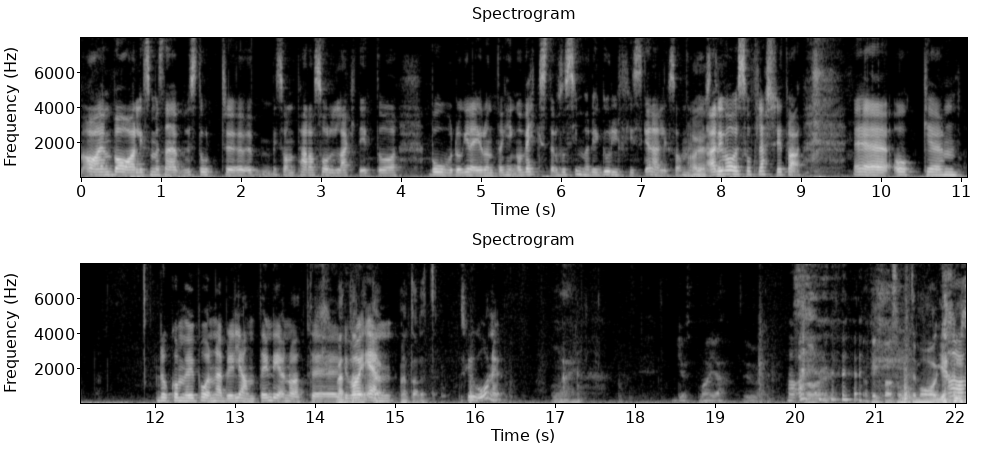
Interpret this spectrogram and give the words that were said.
ja, en bar liksom med sån här stort eh, liksom parasollaktigt och bord och grejer runt omkring och växter och så simmade ju guldfiskar där liksom. Ja, just Ja, det det. var ju så flashigt va. Eh, och ehm, då kom vi på den här briljanta idén då att eh, det var lite. en... Vänta lite. Ska du gå nu? Nej. Gött Maja. Du med. Ja. Sorry. Jag fick bara så ont i magen. Ja.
